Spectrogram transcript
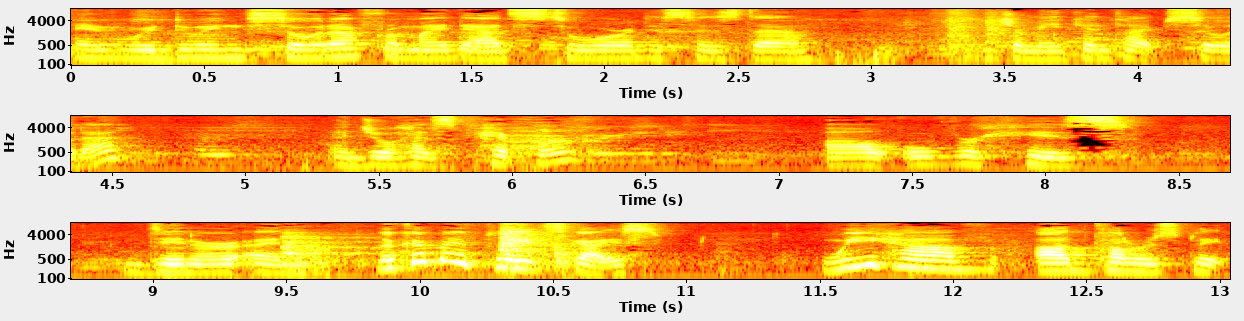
And we're doing soda from my dad's store. This is the Jamaican type soda. And Joe has pepper all over his dinner. And look at my plates, guys we have odd colors plate,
